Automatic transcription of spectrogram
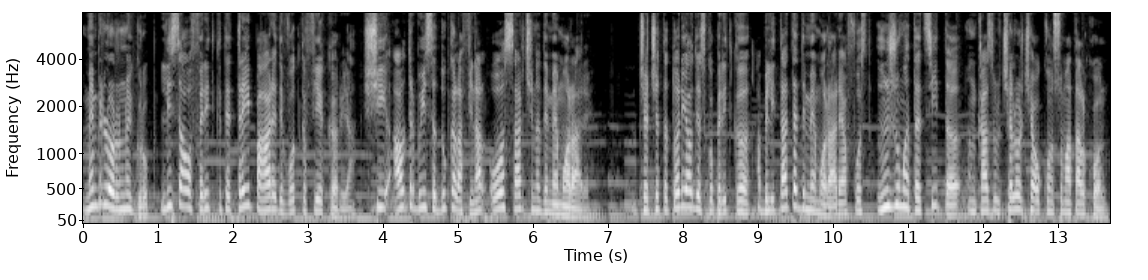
membrilor unui grup li s-a oferit câte 3 pahare de vodcă fiecăruia și au trebuit să ducă la final o sarcină de memorare. Cercetătorii au descoperit că abilitatea de memorare a fost înjumătățită în cazul celor ce au consumat alcool.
